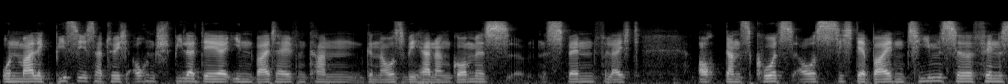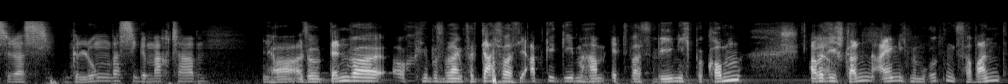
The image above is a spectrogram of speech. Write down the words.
Und Malik Beasley ist natürlich auch ein Spieler, der ihnen weiterhelfen kann, genauso wie Hernan Gomez. Sven, vielleicht auch ganz kurz aus Sicht der beiden Teams, äh, findest du das gelungen, was sie gemacht haben? Ja, also Denver, auch hier muss man sagen, für das, was sie abgegeben haben, etwas wenig bekommen. Aber ja. sie standen eigentlich mit dem Rücken zur Wand,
